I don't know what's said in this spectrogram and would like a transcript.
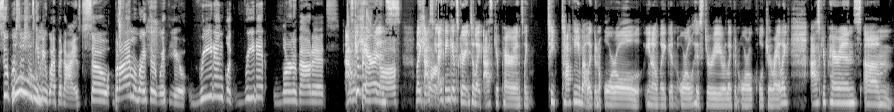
Superstitions can be weaponized. So, but I am right there with you. Read and like read it, learn about it. Ask Don't your parents. Like, ask. I think it's great to like ask your parents. Like, t- talking about like an oral, you know, like an oral history or like an oral culture, right? Like, ask your parents um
